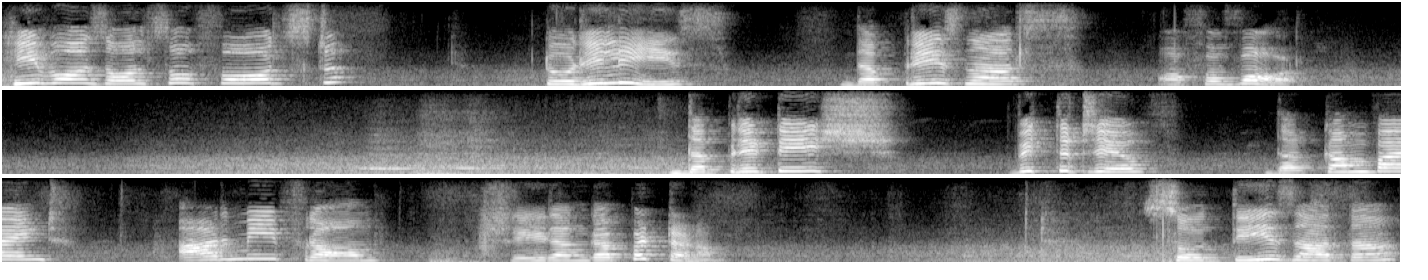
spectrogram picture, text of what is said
He was also forced to release the prisoners of a war. The British withdrew the combined army from Sri Srirangapattanam. So these are the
